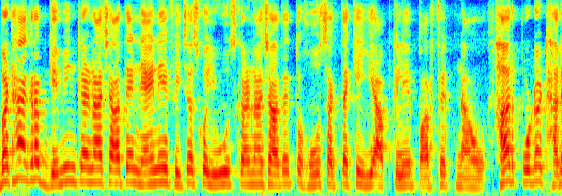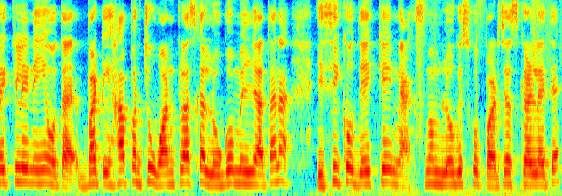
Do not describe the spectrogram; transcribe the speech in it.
बट हाँ अगर गेमिंग करना चाहते हैं नए नए फीचर्स को यूज़ करना चाहते हैं तो हो सकता है कि ये आपके लिए परफेक्ट ना हो। हर प्रोडक्ट हर एक के लिए नहीं होता है बट यहाँ पर जो वन प्लस का लोगो मिल जाता है ना, इसी को देख के मैक्सिमम लोग इसको परचेस कर लेते हैं।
